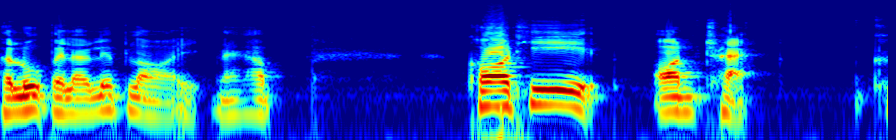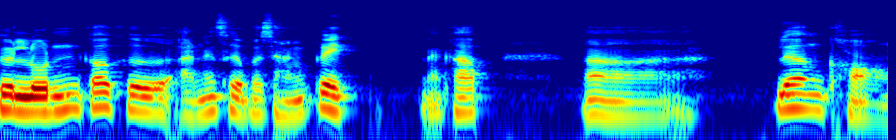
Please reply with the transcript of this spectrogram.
ทะลุไปแล้วเรียบร้อยนะครับ ข้อที่ on track คือลุ้นก็คืออ่านหนังสือภาษาอังกฤษนะครับเเรื่องของ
